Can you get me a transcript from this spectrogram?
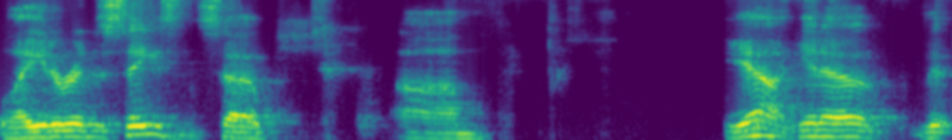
later in the season. So, um, yeah, you know, the,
